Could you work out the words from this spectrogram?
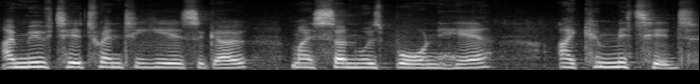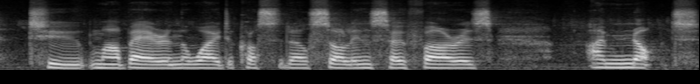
I moved here 20 years ago. My son was born here. I committed to Marbella and the wider Costa del Sol insofar as I'm not,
